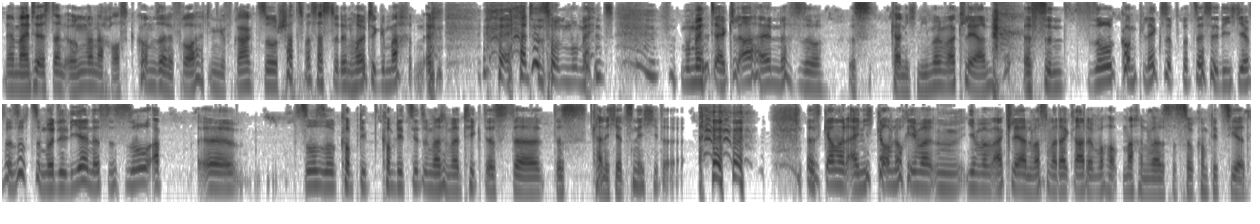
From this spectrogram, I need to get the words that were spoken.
Und er meinte, er ist dann irgendwann nach rausgekommen. Seine Frau hat ihn gefragt, so, Schatz, was hast du denn heute gemacht? Er hatte so einen Moment, Moment der Klarheit, das so, das kann ich niemandem erklären. Das sind so komplexe Prozesse, die ich hier versuche zu modellieren. Das ist so ab, äh, so, so komplizierte Mathematik, dass da, das kann ich jetzt nicht. das kann man eigentlich kaum noch jemandem, jemandem erklären, was wir da gerade überhaupt machen, weil es ist so kompliziert.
